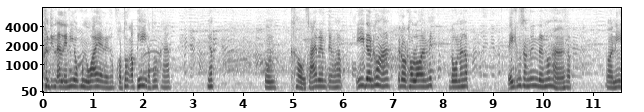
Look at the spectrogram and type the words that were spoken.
มาร์ตินอาเลนี่ยกมือไหว้เลยครับ ขอโทษครับพี่ขอโทษครับครับโดนเข่าซ้ายไปเต็มๆครับ นี่เดินเข้าหากระโดดเข่าลอยไม่โดนนะครับแต่อีกคิวซังก็ยังเดินเข้าหาครับตอนนี้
